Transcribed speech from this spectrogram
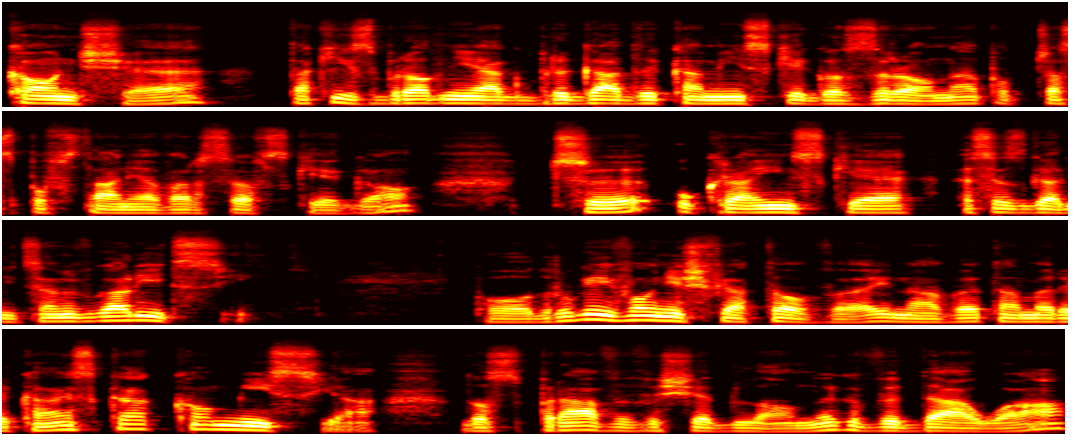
koncie takich zbrodni jak brygady Kamińskiego z Rona podczas powstania warszawskiego, czy ukraińskie SS Galicen w Galicji. Po II wojnie światowej nawet amerykańska komisja do spraw wysiedlonych wydała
